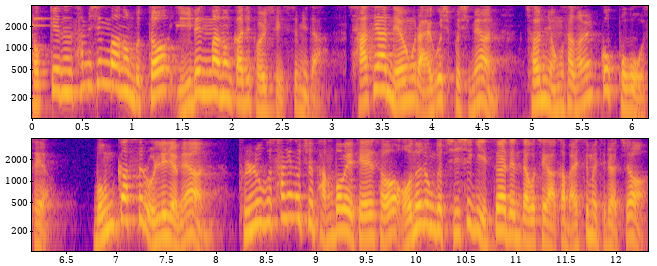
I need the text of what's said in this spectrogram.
적게는 30만 원부터 200만 원까지 벌 수 있습니다. 자세한 내용을 알고 싶으시면 전 영상을 꼭 보고 오세요. 몸값을 올리려면 블로그 상위 노출 방법에 대해서 어느 정도 지식이 있어야 된다고 제가 아까 말씀을 드렸죠.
